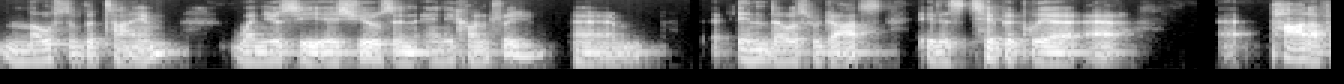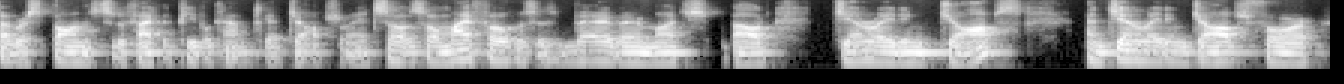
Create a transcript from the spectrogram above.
most of the time when you see issues in any country, um, in those regards, it is typically a, a, a, part of a response to the fact that people can't get jobs, right? So, so my focus is very, very much about generating jobs and generating jobs for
